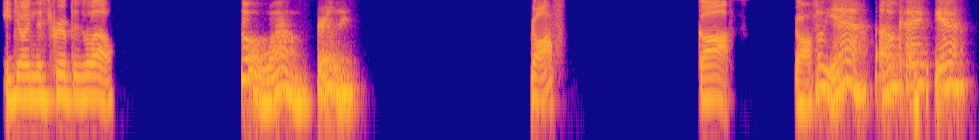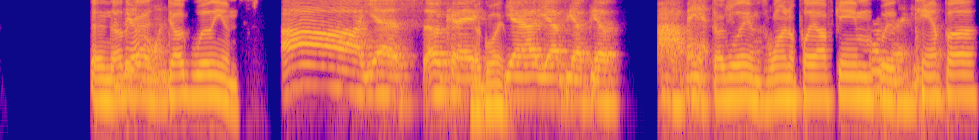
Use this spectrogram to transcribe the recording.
He joined this group as well. Oh wow, really? Golf? Goff. Golf. Oh yeah. Okay, yeah. And the Who's other guy's? Doug Williams. Ah, yes. Okay. Doug Williams. Yeah, yep, yep, yep. Ah man. Doug Williams won a playoff game Of course I with can. Tampa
